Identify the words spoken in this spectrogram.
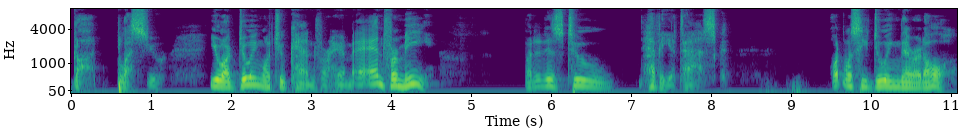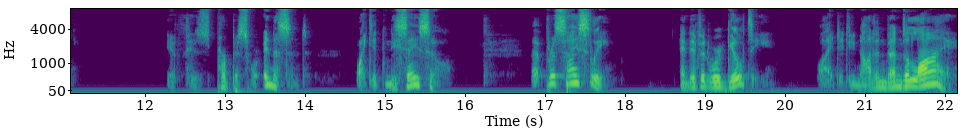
God bless you. You are doing what you can for him, and for me. But it is too heavy a task. What was he doing there at all? If his purpose were innocent, why didn't he say so? Uh, precisely. And if it were guilty, why did he not invent a lie?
